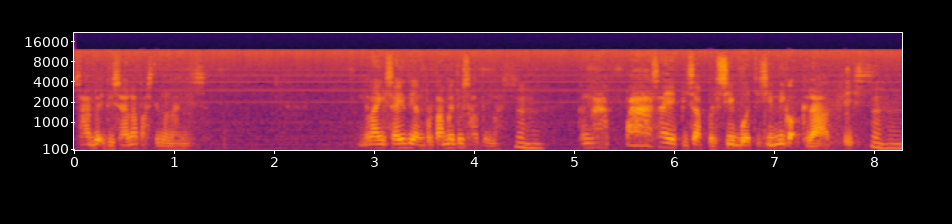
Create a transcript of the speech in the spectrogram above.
sampai di sana pasti menangis. Menangis saya itu yang pertama itu satu mas. Mm -hmm. Kenapa saya bisa bersih buat di sini kok gratis? Mm -hmm.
